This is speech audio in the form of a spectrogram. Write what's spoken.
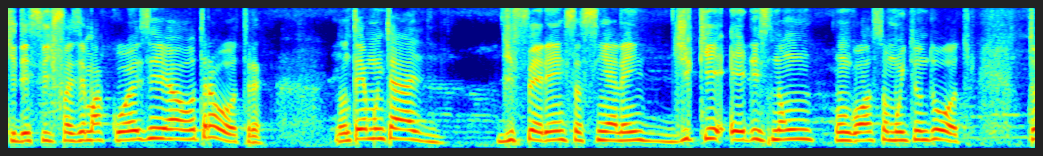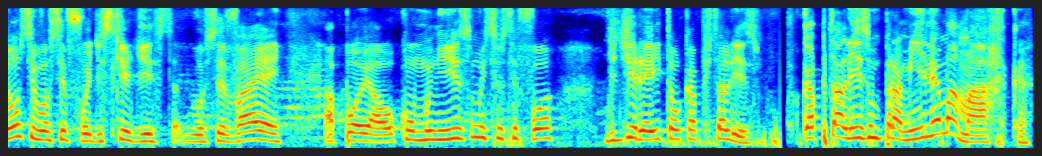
Que decide fazer uma coisa e a outra outra. Não tem muita diferença assim, além de que eles não, não gostam muito um do outro. Então, se você for de esquerdista, você vai apoiar o comunismo, e se você for de direita, o capitalismo. O capitalismo, para mim, ele é uma marca.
